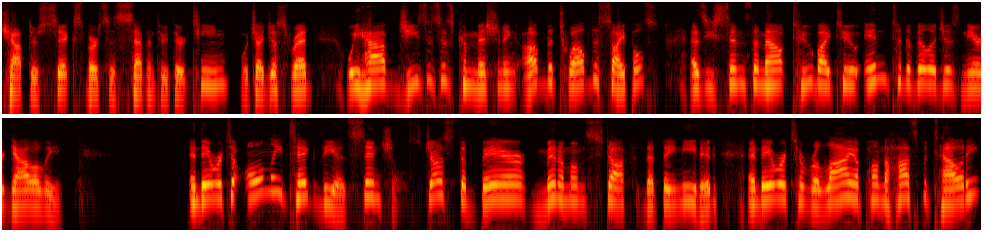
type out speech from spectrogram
chapter 6, verses 7 through 13, which I just read, we have Jesus' commissioning of the 12 disciples as he sends them out two by two into the villages near Galilee. And they were to only take the essentials, just the bare minimum stuff that they needed, and they were to rely upon the hospitality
